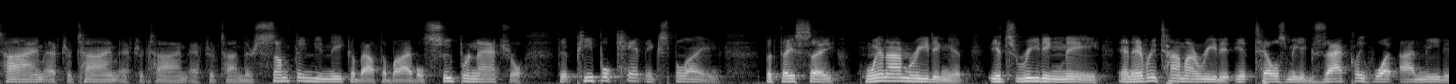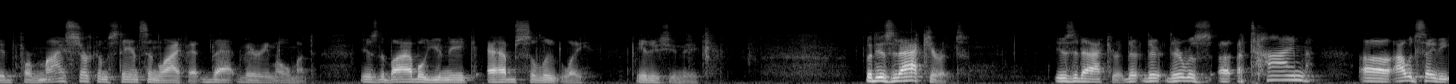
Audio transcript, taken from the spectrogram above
time after time after time after time. There's something unique about the Bible, supernatural, that people can't explain. But they say, when I'm reading it, it's reading me, and every time I read it, it tells me exactly what I needed for my circumstance in life at that very moment. Is the Bible unique? Absolutely, it is unique. But is it accurate? Is it accurate? There, there, there was a, a time, uh, I would say the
